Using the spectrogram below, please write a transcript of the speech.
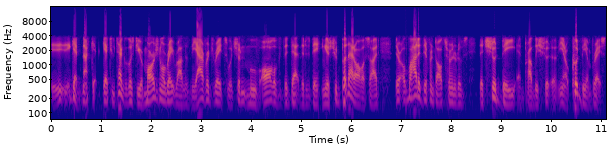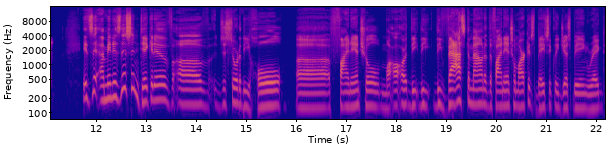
again, not get, get too technical, goes to your marginal rate rather than the average rate, so it shouldn't move all of the debt that is being issued. Put that all aside. There are a lot of different alternatives that should be and probably should, you know, could be embraced. Is it, I mean, is this indicative of just sort of the whole uh, financial or the, the the vast amount of the financial markets basically just being rigged?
